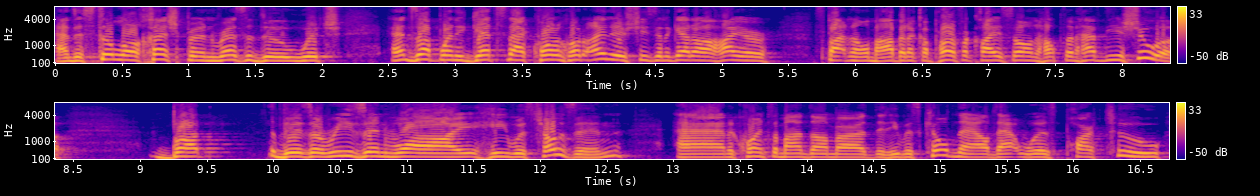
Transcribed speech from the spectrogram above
and there's still a cheshbon residue which ends up when he gets that quote unquote einish, he's going to get a higher spot in Olam like a perfect Klaisel, and help them have the Yeshua. But there's a reason why he was chosen. And according to Mandamar, that he was killed now, that was part two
